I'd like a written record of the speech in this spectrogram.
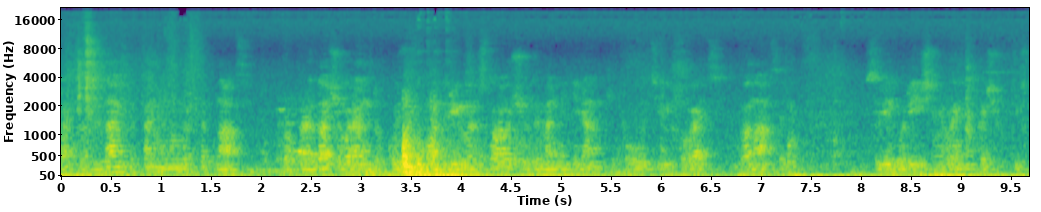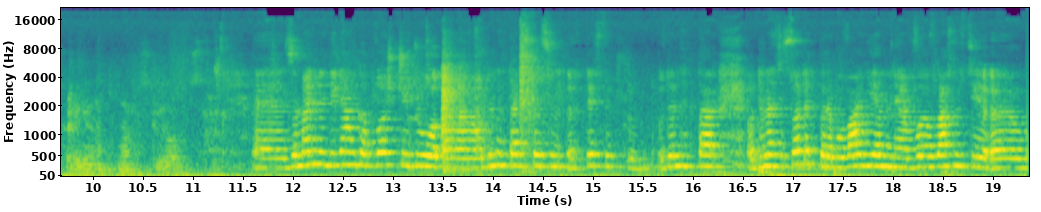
Так, розглядаємо питання номер 15 про передачу в оренду Кузьму Андрію Мирославовичу земельні ділянки по вулиці Віховець, 12, в селі Горішня Винника, Шевківського району Тернопільської області. Е, Земельна ділянка площею е, 1 гектар 100 тисяч 1 гектар 11 соток перебуває е, в власності е, в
